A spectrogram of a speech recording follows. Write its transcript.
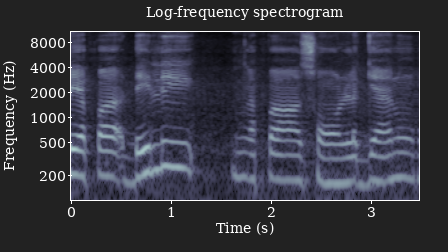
ਤੇ ਆਪਾਂ ਡੇਲੀ ਆਪਾਂ ਸੌਣ ਲੱਗਿਆ ਇਹਨੂੰ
